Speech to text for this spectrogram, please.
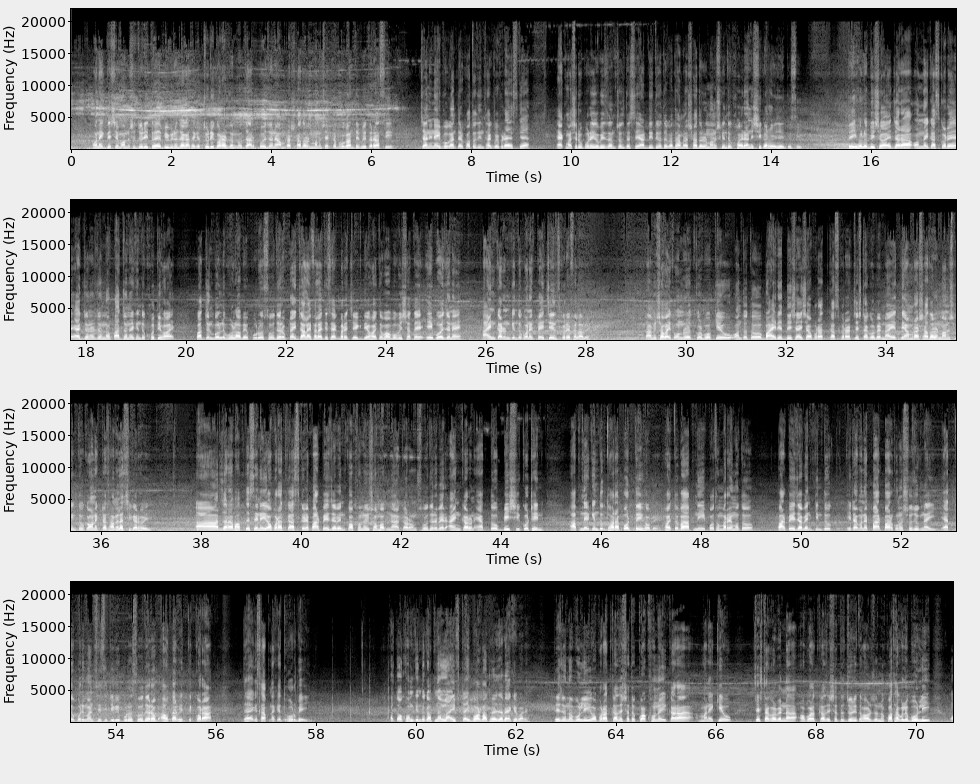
অনেক দেশে মানুষ জড়িত হয়ে বিভিন্ন জায়গা থেকে চুরি করার জন্য, যার প্রয়োজনে আমরা সাধারণ মানুষ একটা ভোগান্তির ভিতরে আছি। জানি না এই ভোগান্তের কতদিন থাকবে। প্রায় আজকে এক মাসের উপরেই অভিযান চলতেছে। আর দ্বিতীয়ত কথা, আমরা সাধারণ মানুষ কিন্তু হয়রানির শিকার হয়ে যাইতেছি। এই হলো বিষয়, যারা অন্যায় কাজ করে, একজনের জন্য পাঁচজনের কিন্তু ক্ষতি হয়। পাঁচজন বললে ভুল হবে, পুরো সৌদি আরবটাই জ্বালাই ফেলাইতেছে একবারে চেক দিয়ে। হয়তো বা ভবিষ্যতে এই প্রয়োজনে আইন কারণ কিন্তু অনেকটাই চেঞ্জ করে ফেলাবে। তা আমি সবাইকে অনুরোধ করব, কেউ অন্তত বাইরের দেশে এসে অপরাধ কাজ করার চেষ্টা করবেন না। এতে আমরা সাধারণ মানুষ কিন্তু অনেকটা ঝামেলার শিকার হই। আর যারা ভাবতেছেন এই অপরাধ কাজ করে পার পেয়ে যাবেন, কখনোই সম্ভব না। কারণ সৌদি আরবের আইন কারণ এত বেশি কঠিন আপনার কিন্তু ধরা পড়তেই হবে। হয়তোবা আপনি প্রথমবারের মতো পার পেয়ে যাবেন, কিন্তু এটা মানে পার পাওয়ার কোনো সুযোগ নাই। এত পরিমাণ সিসিটিভি পুরো সৌদি আরব আওতার ভিত্তিক করা, দেখা গেছে আপনাকে ধরবেই। আর তখন কিন্তু আপনার লাইফটাই বরবাদ হয়ে যাবে একেবারে। সেই জন্য বলি, অপরাধ কাজের সাথে কখনোই কারা মানে কেউ চেষ্টা করবেন না অপরাধ কাজের সাথে জড়িত হওয়ার জন্য। কথাগুলো বলি,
